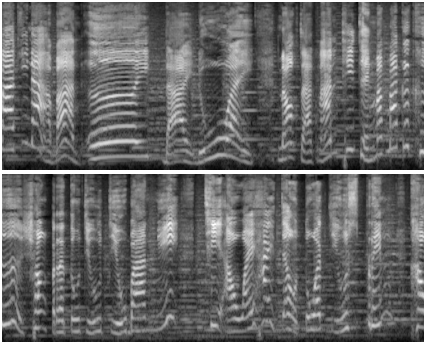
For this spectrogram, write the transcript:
มาที่หน้าบ้านเอ่ยได้ด้วย นอกจากนั้นที่เจ๋งมากๆก็คือ ช่องประตูจิ๋วจิ๋วๆบานนี้ ที่เอาไว้ให้เจ้าตัวจิ๋วสปรินต์เข้า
